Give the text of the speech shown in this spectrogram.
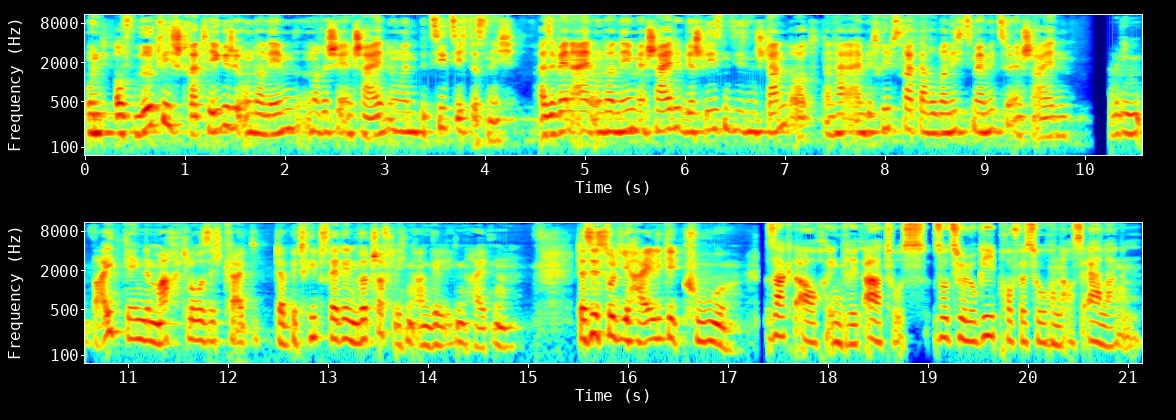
Und auf wirklich strategische unternehmerische Entscheidungen bezieht sich das nicht. Also wenn ein Unternehmen entscheidet, wir schließen diesen Standort, dann hat ein Betriebsrat darüber nichts mehr mitzuentscheiden. Aber die weitgehende Machtlosigkeit der Betriebsräte in wirtschaftlichen Angelegenheiten, das ist so die heilige Kuh. Sagt auch Ingrid Artus, Soziologieprofessorin aus Erlangen.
